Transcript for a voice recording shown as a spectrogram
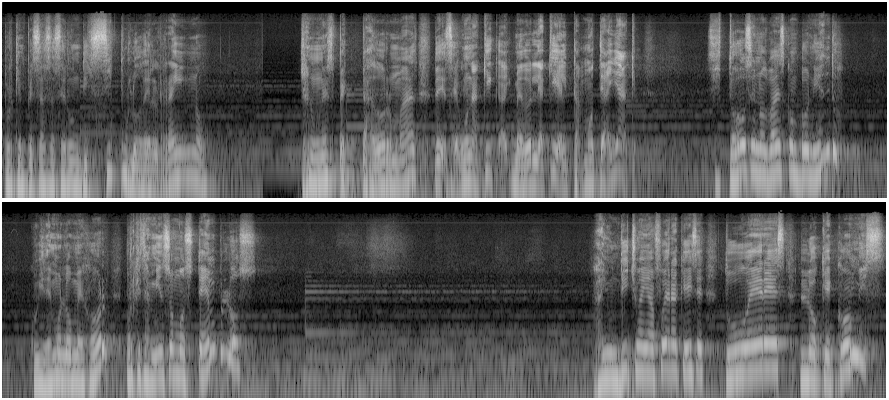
Porque empezás a ser un discípulo del reino un espectador más de según aquí, me duele aquí, el camote allá. Si todo se nos va descomponiendo, cuidémoslo mejor, porque también somos templos. Hay un dicho allá afuera que dice, tú eres lo que comes.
